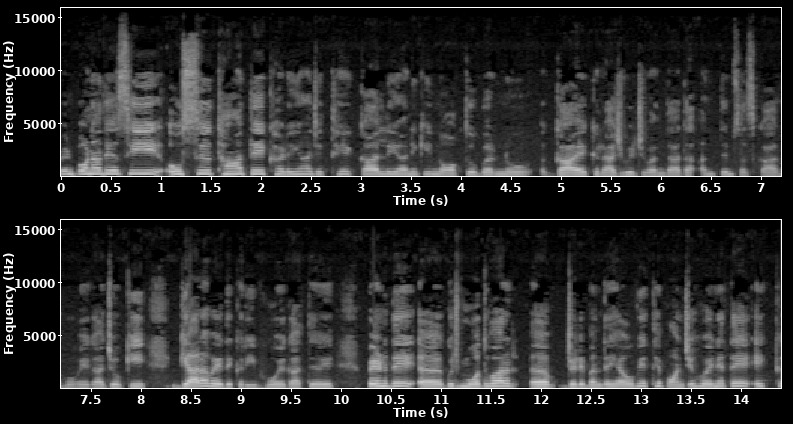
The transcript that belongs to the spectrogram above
ਪਿੰਡ ਪੋਨਾ ਦੇ ਅਸੀਂ ਉਸ ਥਾਂ ਤੇ ਖੜੇ ਹਾਂ ਜਿੱਥੇ ਕੱਲ ਯਾਨੀ ਕਿ 9 ਅਕਤੂਬਰ ਨੂੰ ਗਾਇਕ ਰਾਜਵੀਰ ਜਵੰਦਾ ਦਾ ਅੰਤਿਮ ਸੰਸਕਾਰ ਹੋਵੇਗਾ, ਜੋ ਕਿ 11 ਵਜੇ ਦੇ ਕਰੀਬ ਹੋਏਗਾ। ਤੇ ਪਿੰਡ ਦੇ ਕੁਝ ਮੋਦਵਾਰ ਜਿਹੜੇ ਬੰਦੇ ਹੈ, ਉਹ ਵੀ ਇੱਥੇ ਪਹੁੰਚੇ ਹੋਏ ਨੇ ਤੇ ਇੱਕ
